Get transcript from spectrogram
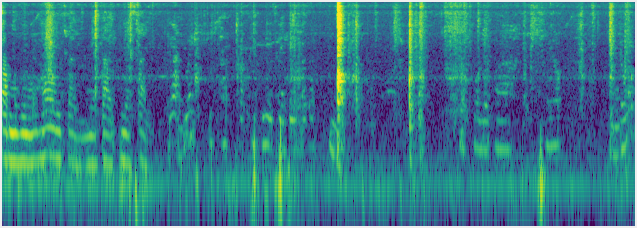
ตำหูห้องใส่เนื้อไก่เนื้อใส่งานไม่ถ้ากับผิดนี่ใส่เป็นแล้วกันข้าวโพดบ้างไม่เอากินโลด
